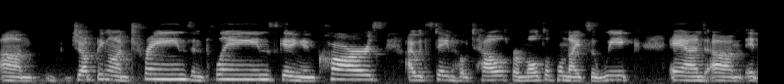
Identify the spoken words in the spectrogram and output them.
um, jumping on trains and planes, getting in cars. I would stay in hotels for multiple nights a week and um, and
